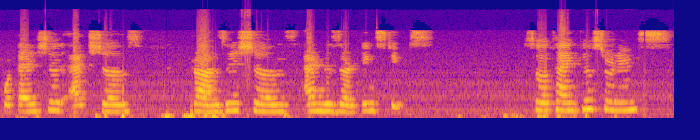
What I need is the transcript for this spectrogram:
potential actions, transitions and resulting states. So thank you students.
